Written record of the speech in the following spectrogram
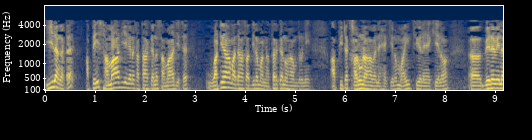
ඊළඟට අපේ සමාධිය ගැන කතා කරන සමාජයට වටිනාම අදහසක් දීලා මම නතර කරනවා හාමුදුරනේ අපිට කරුණාව නැහැ කියනවා මෛත්‍රිය නැහැ කියනවා වෙන වෙන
